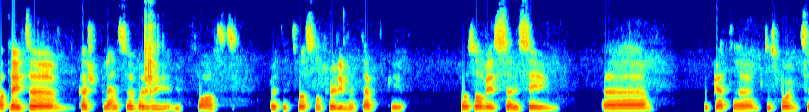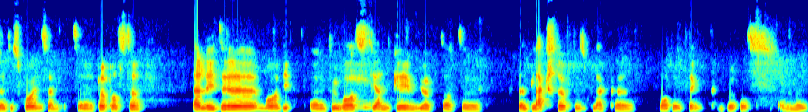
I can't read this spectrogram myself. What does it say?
I played um, Clash of Clans, uh, by the way, in the past but it was not really my type of game. It was always uh, the same. Uh, you get uh, those points, uh, those coins, and uh, purple stuff. And later, more the, uh, towards the end game, you have that uh, that black stuff, those black uh, water thing, ripples. I don't know.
